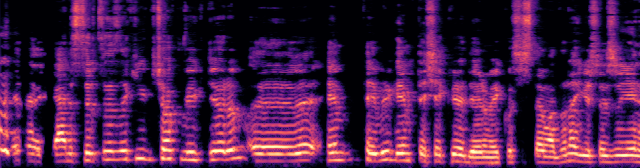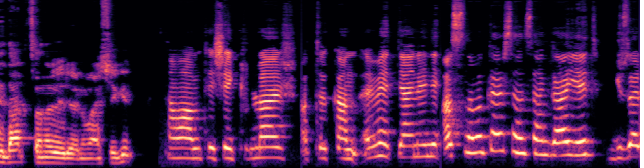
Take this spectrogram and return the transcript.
evet, yani sırtınızdaki yük çok büyük diyorum ee, ve hem tebrik hem teşekkür ediyorum ekosistem adına. Sözü yeniden sana veriyorum Ayşegül. Tamam teşekkürler Atakan. Evet yani hani aslına bakarsan sen gayet güzel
